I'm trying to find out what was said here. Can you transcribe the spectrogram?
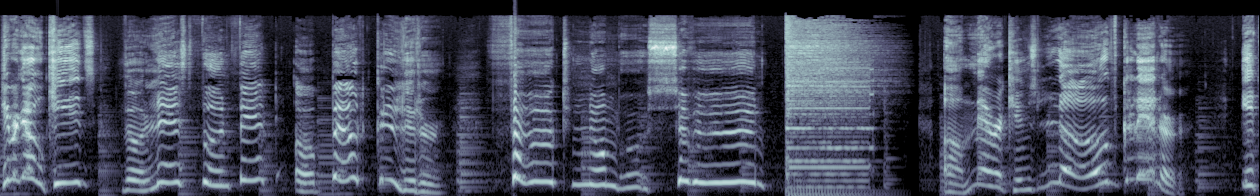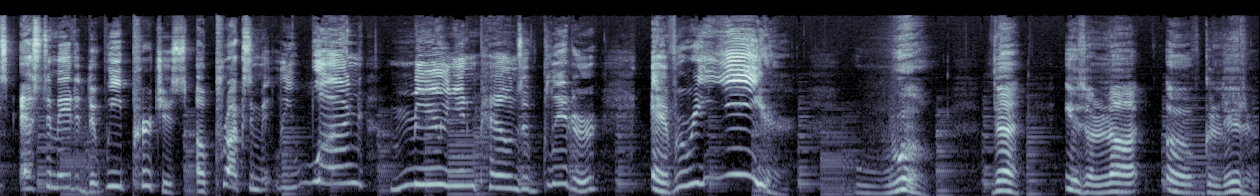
Here we go, kids! The last fun fact about glitter. Fact number seven. Americans love glitter. It's estimated that we purchase approximately 1 million pounds of glitter every year. Whoa, that is a lot of glitter.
